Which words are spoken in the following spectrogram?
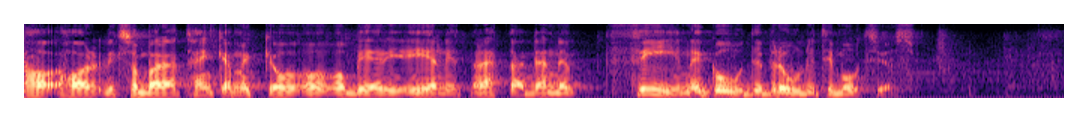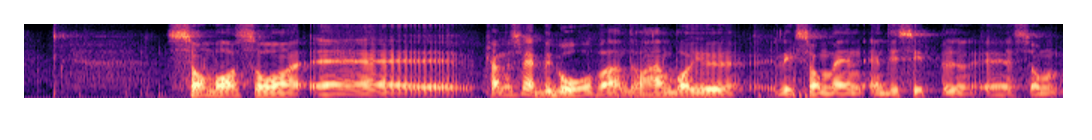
har liksom börjat tänka mycket och ber i enlighet med detta. Denne fine, gode broder Timoteus som var så eh, kan man säga, begåvad. Och han var ju liksom en, en discipel eh, som,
